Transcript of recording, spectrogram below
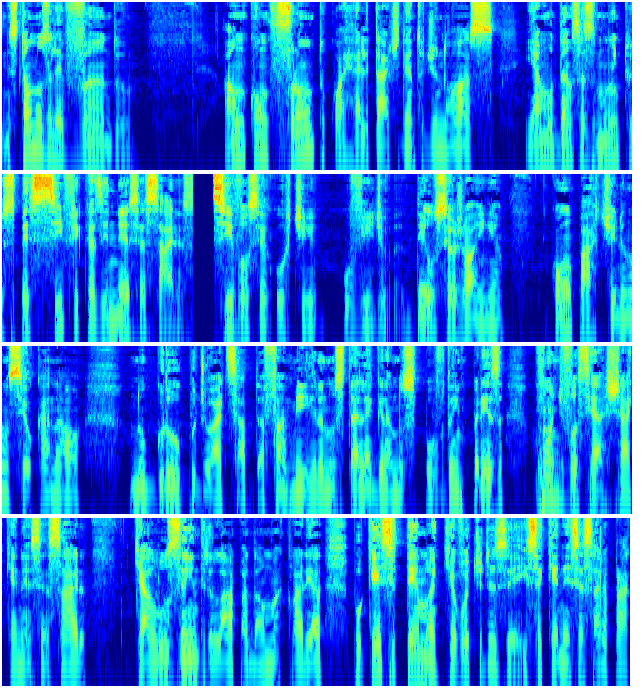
estão nos levando a um confronto com a realidade dentro de nós e a mudanças muito específicas e necessárias. Se você curtir o vídeo, dê o seu joinha, compartilhe no seu canal, no grupo de WhatsApp da família, nos Telegram dos povos da empresa, onde você achar que é necessário que a luz entre lá para dar uma clareada. Porque esse tema aqui, eu vou te dizer, isso aqui é necessário para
